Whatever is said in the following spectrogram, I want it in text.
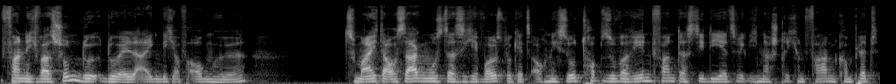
fand ich, war es schon du Duell eigentlich auf Augenhöhe. Zumal ich da auch sagen muss, dass ich Wolfsburg jetzt auch nicht so top souverän fand, dass die die jetzt wirklich nach Strich und Faden komplett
